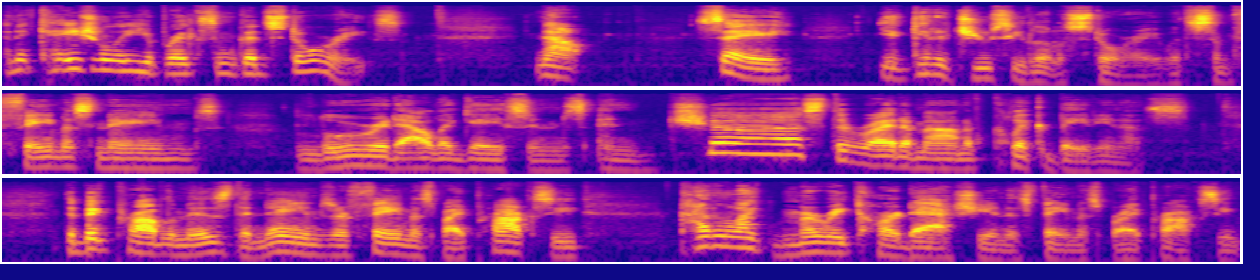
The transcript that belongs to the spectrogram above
and occasionally you break some good stories. Now, say you get a juicy little story with some famous names, lurid allegations, and just the right amount of clickbaitiness. The big problem is the names are famous by proxy, kind of like Murray Kardashian is famous by proxy.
